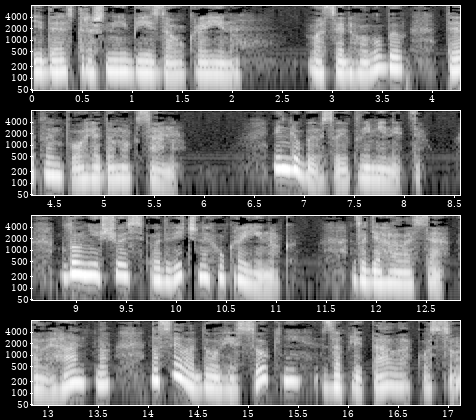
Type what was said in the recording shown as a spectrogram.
Іде страшний бій за Україну. Василь голубив теплим поглядом Оксану. Він любив свою племінницю. Було в ній щось одвічних українок. Зодягалася елегантно, носила довгі сукні, заплітала косу.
